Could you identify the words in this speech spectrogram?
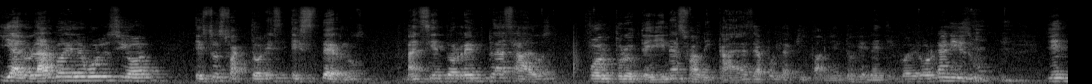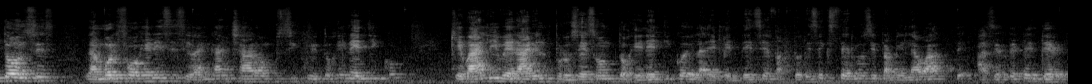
Y a lo largo de la evolución, estos factores externos van siendo reemplazados por proteínas fabricadas ya por el equipamiento genético del organismo y entonces la morfogénesis se va a enganchar a un circuito genético que va a liberar el proceso ontogenético de la dependencia de factores externos y también la va a hacer depender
